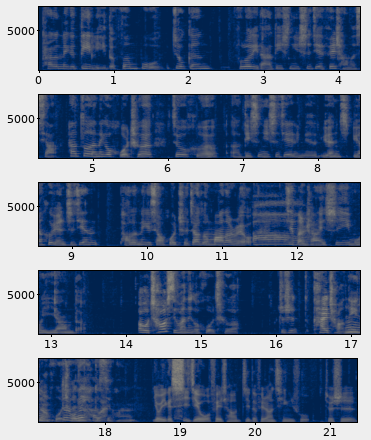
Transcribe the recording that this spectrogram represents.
它的那个地理的分布就跟佛罗里达迪士尼世界非常的像。他坐的那个火车就和呃迪士尼世界里面圆圆和圆之间跑的那个小火车叫做 monorail，、哦，基本上是一模一样的。哦，我超喜欢那个火车，就是开场那一段嗯火对我也好车那一段。喜欢。有一个细节我非常记得非常清楚，就是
